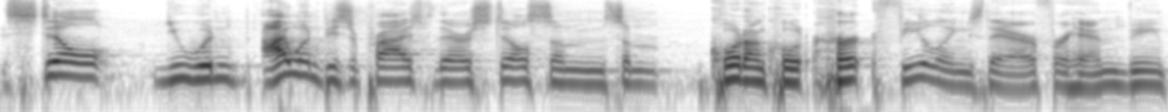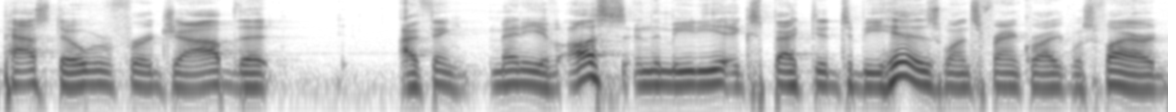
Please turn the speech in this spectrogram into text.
still you wouldn't I wouldn't be surprised if there are still some some quote unquote hurt feelings there for him being passed over for a job that I think many of us in the media expected to be his once Frank Reich was fired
